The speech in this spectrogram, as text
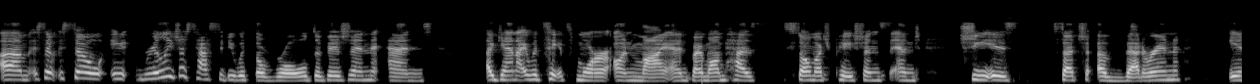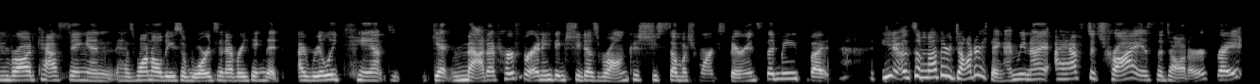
Um, so so it really just has to do with the role division. And again, I would say it's more on my end. My mom has so much patience, and she is such a veteran in broadcasting and has won all these awards and everything that I really can't get mad at her for anything she does wrong because she's so much more experienced than me. But you know, it's a mother daughter thing. I mean, I, I have to try as the daughter, right?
